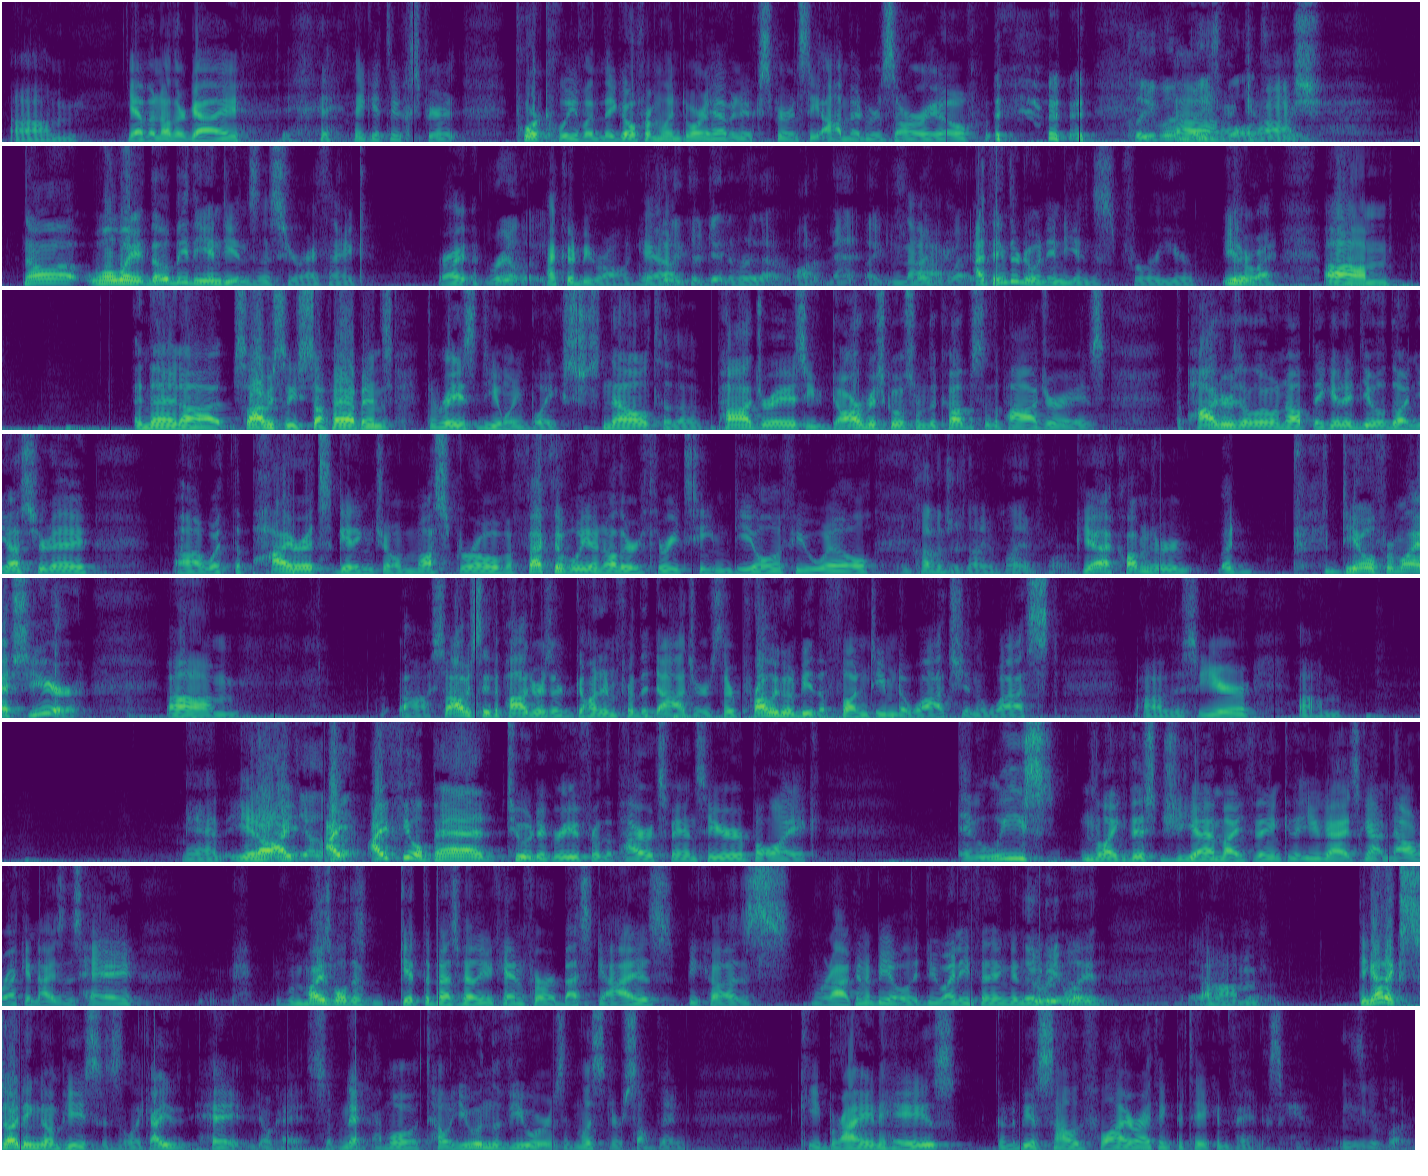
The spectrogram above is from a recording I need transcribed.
Um, you have another guy. they get to experience. Poor Cleveland. They go from Lindor to having to experience the Amed Rosario. Cleveland oh baseball gosh. team. No, well, wait. They'll be the Indians this year, I think. Right? Really? I could be wrong. I Yeah. feel like they're getting rid of that automatic, like Nah, right away. I think they're doing Indians for a year. Either way. Um, and then, uh, so obviously stuff happens. The Rays dealing Blake Snell to the Padres. You Darvish goes from the Cubs to the Padres. The Padres are loading up. They get a deal done yesterday uh, with the Pirates getting Joe Musgrove. Effectively another three-team deal, if you will. and Clevinger's not even playing for him. Yeah, Clevinger a deal from last year. Um, uh, so obviously the Padres are gunning for the Dodgers. They're probably going to be the fun team to watch in the West uh, this year. Um, man, you know, I, Yeah, the other- I I feel bad to a degree for the Pirates fans here, but like at least like this GM, I think that you guys got now recognizes, hey, we might as well just get the best value you can for our best guys because we're not going to be able to do anything immediately. They Um. They got exciting young pieces. Like I, hey, okay, so Nick, I'm gonna tell you and the viewers and listeners something. Ke'Bryan Hayes, going to be a solid flyer, I think, to take in fantasy. He's a good player.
